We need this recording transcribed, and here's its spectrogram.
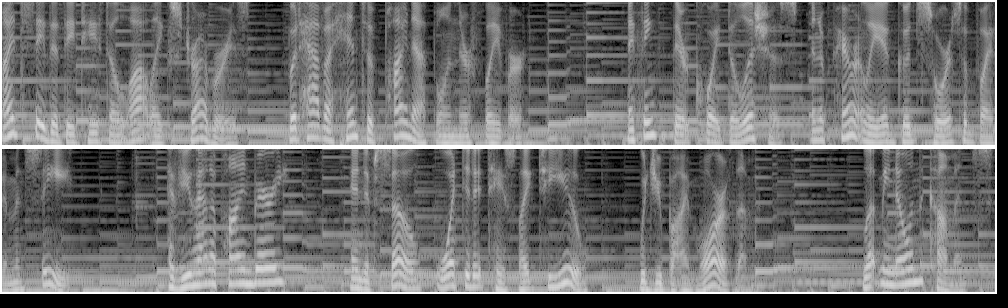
I'd say that they taste a lot like strawberries, but have a hint of pineapple in their flavor. I think that they're quite delicious and apparently a good source of vitamin C. Have you had a pine berry? And if so, what did it taste like to you? Would you buy more of them? Let me know in the comments.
